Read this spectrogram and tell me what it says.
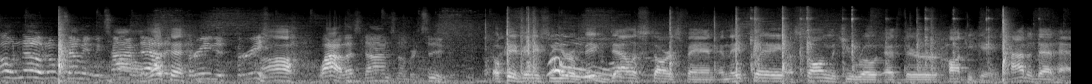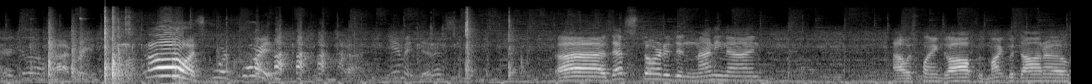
Oh no! Don't tell me we timed Oh, out at the- three to three. Ah. wow, that's Don's number two. Okay, Vinnie, so you're a big Dallas Stars fan, and they play a song that you wrote at their hockey games. How did that happen? I bring it. Oh, I scored for you. Damn it, Dennis. Uh, that started in '99. I was playing golf with Mike Modano,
